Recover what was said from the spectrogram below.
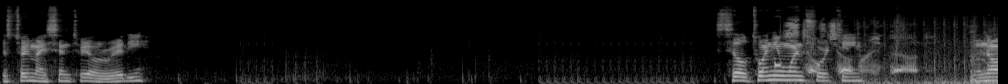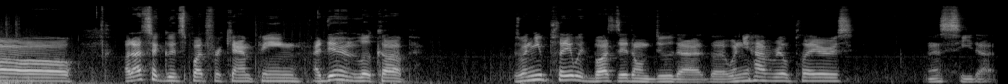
Destroyed my sentry already? Still 21-14. No. Oh, that's a good spot for camping. I didn't look up. Because when you play with bots, they don't do that. But when you have real players, let's see that.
